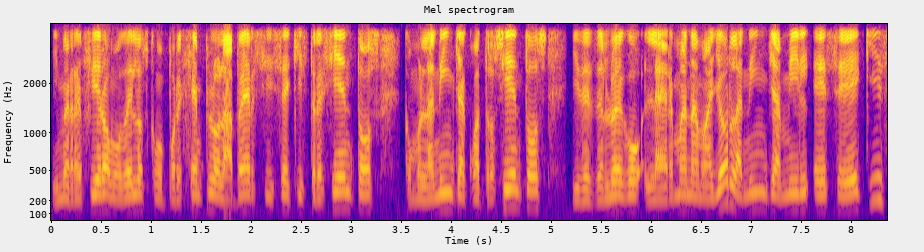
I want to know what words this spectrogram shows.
y me refiero a modelos como por ejemplo la Versys X300, como la Ninja 400 y desde luego la hermana mayor, la Ninja 1000 SX.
